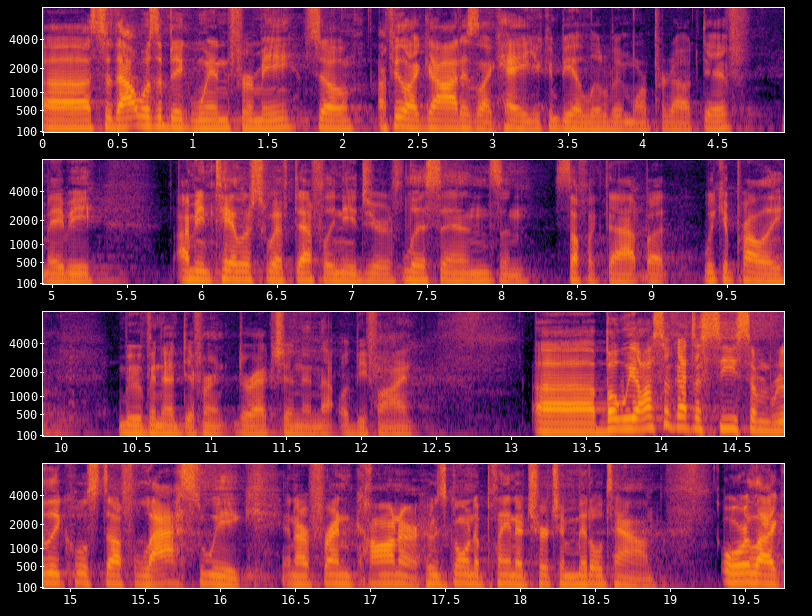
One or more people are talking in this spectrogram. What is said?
Uh, so that was a big win for me. So I feel like God is like, hey, you can be a little bit more productive. Maybe, I mean, Taylor Swift definitely needs your listens and stuff like that, but we could probably move in a different direction and that would be fine. Uh, but we also got to see some really cool stuff last week in our friend Connor, who's going to plant a church in Middletown. Or like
